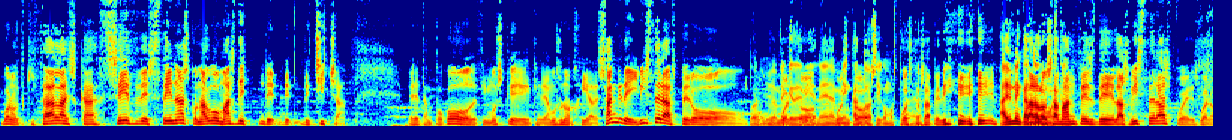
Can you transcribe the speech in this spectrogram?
bueno, quizá la escasez de escenas con algo más de, de- de- de chicha. Eh, tampoco decimos que queríamos una orgía de sangre y vísceras, pero... Bueno, yo me quedé bien, ¿eh? A mí me encantó así como está, Puestos ¿eh? a pedir. A mí me encantó Para los está. amantes de las vísceras, pues bueno,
